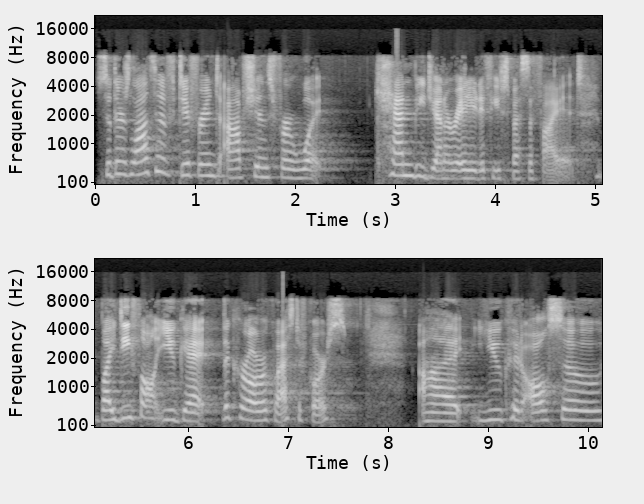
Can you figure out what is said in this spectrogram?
So there's lots of different options for what can be generated if you specify it. By default, you get the curl request, of course. Uh, you could also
